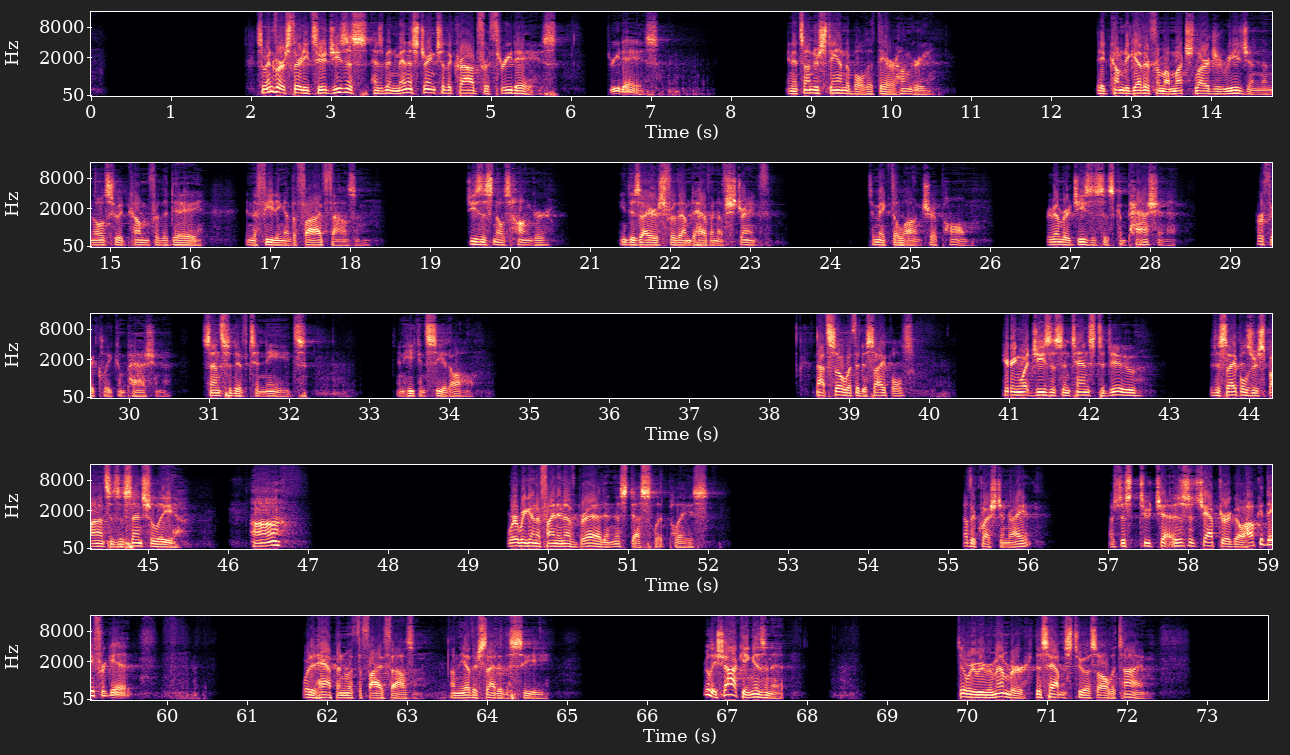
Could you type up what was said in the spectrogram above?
So in verse 32, Jesus has been ministering to the crowd for three days. Three days. And it's understandable that they are hungry. They had come together from a much larger region than those who had come for the day in the feeding of the 5,000. Jesus knows hunger. He desires for them to have enough strength to make the long trip home. Remember, Jesus is compassionate, perfectly compassionate, sensitive to needs, and he can see it all. Not so with the disciples. Hearing what Jesus intends to do, the disciples' response is essentially, Huh? Where are we going to find enough bread in this desolate place? Another question, right? I was just two cha- this is a chapter ago. How could they forget what had happened with the 5,000 on the other side of the sea? Really shocking, isn't it? So we remember this happens to us all the time.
